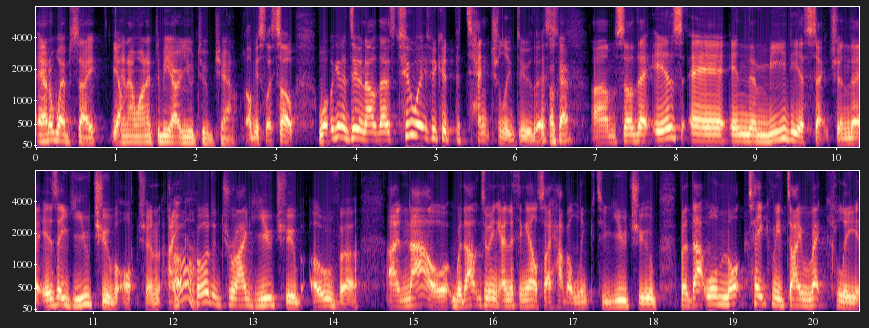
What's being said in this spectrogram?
add a website, Yep. and I want it to be our YouTube channel. obviously. So what we're going to do now, there's two ways we could potentially do this. Okay. Um, so there is a in the media section there is a YouTube option. I Oh. could drag YouTube over. And now, without doing anything else, I have a link to YouTube, but that will not take me directly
